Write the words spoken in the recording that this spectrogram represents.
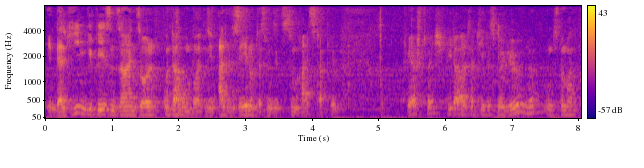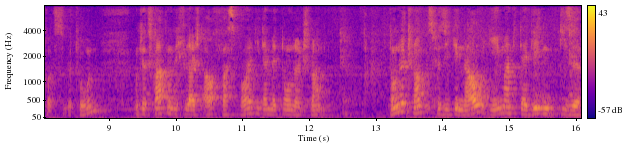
in Berlin gewesen sein soll und darum wollten sie alle sehen und deswegen sind sie zum Reichstag hin. Querstrich, wieder alternatives Milieu, ne, um es nochmal kurz zu betonen. Und jetzt fragt man sich vielleicht auch, was wollen die denn mit Donald Trump? Donald Trump ist für sie genau jemand, der gegen diese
